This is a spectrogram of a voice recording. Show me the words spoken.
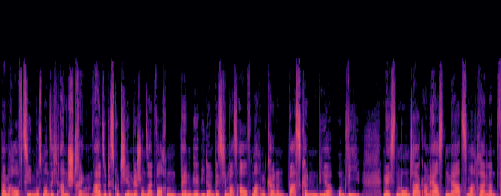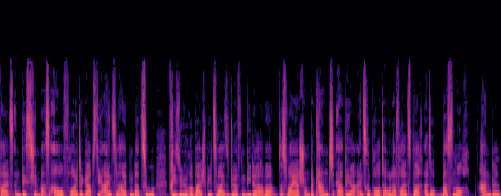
Beim Raufziehen muss man sich anstrengen. Also diskutieren wir schon seit Wochen, wenn wir wieder ein bisschen was aufmachen können, was können wir und wie. Nächsten Montag am 1. März macht Rheinland-Pfalz ein bisschen was auf. Heute gab es die Einzelheiten dazu. Friseure beispielsweise dürfen wieder, aber das war ja schon bekannt. RPA1-Reporter Olaf Holzbach. Also was noch? Handel?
